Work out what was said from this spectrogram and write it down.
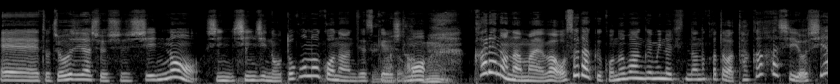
えっ、と、ジョージア州出身の新新人の男の子なんですけれども、出ました。彼の名前はおそらくこの番組のリスナーの方は高橋義明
